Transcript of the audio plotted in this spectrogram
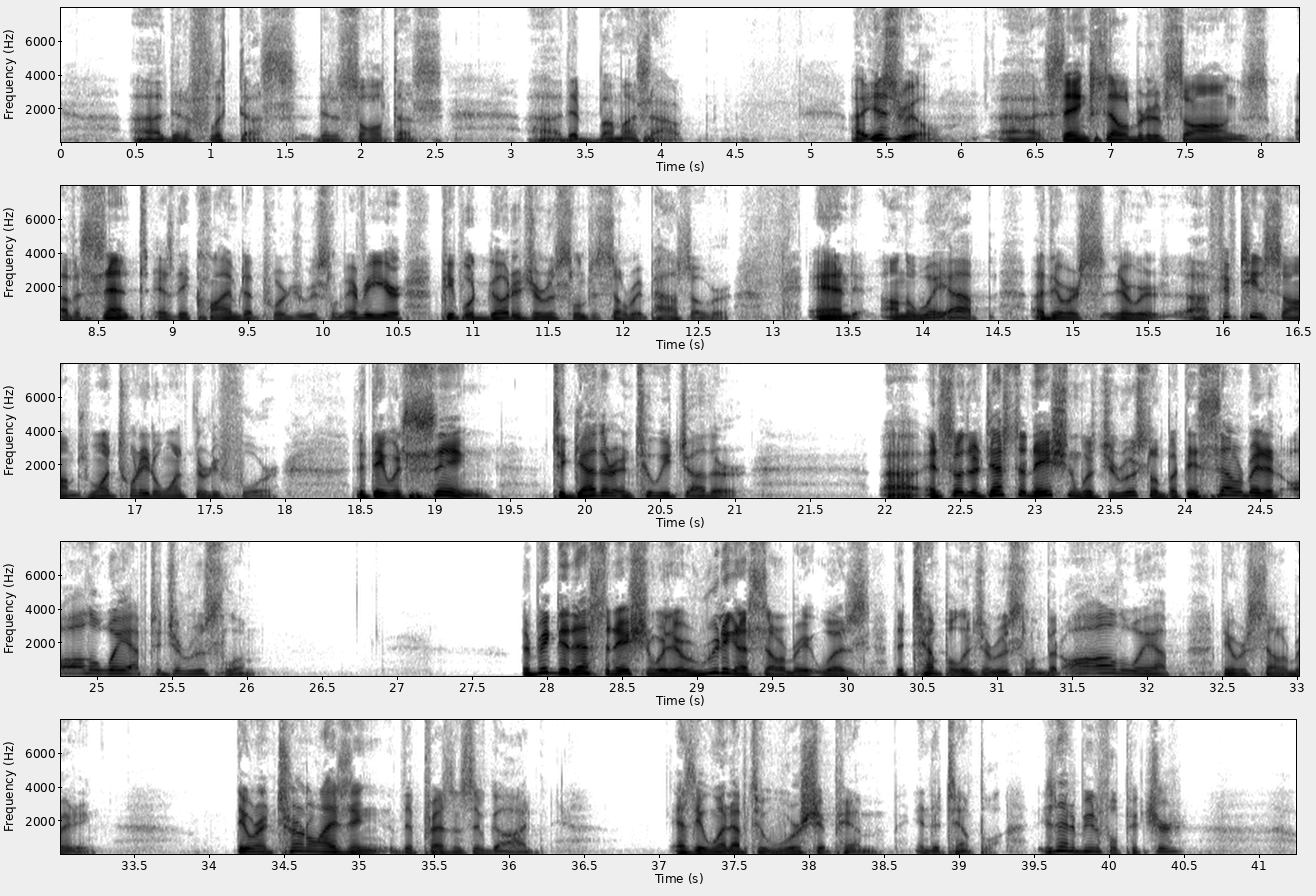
uh, that afflict us, that assault us, uh, that bum us out. Uh, Israel, uh, sang celebrative songs of ascent as they climbed up toward Jerusalem. Every year, people would go to Jerusalem to celebrate Passover. And on the way up, uh, there, were, there were uh, 15 Psalms, 120 to 134, that they would sing together and to each other. Uh, and so their destination was Jerusalem, but they celebrated all the way up to Jerusalem. Their big destination where they were really going to celebrate was the temple in Jerusalem, but all the way up, they were celebrating. They were internalizing the presence of God as they went up to worship Him in the temple. Isn't that a beautiful picture?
